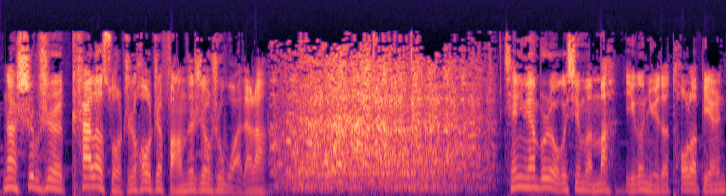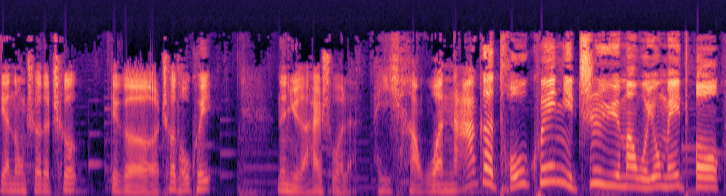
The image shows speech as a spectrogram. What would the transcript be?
那是不是开了锁之后这房子就是我的了？前几天不是有个新闻吗？一个女的偷了别人电动车的车这个车头盔，那女的还说了：“哎呀，我拿个头盔，你至于吗？我又没偷。”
